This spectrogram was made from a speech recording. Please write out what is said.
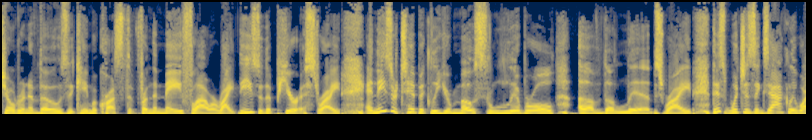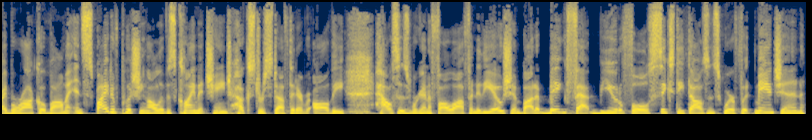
children of those that came across the, from the Mayflower, right? These are the purest, right? And these are typically your most liberal of the libs, right? This, which is exactly why Barack Obama, in spite of pushing all of his climate change huckster stuff that every, all the houses were going to fall off into the ocean, bought a big, fat, beautiful 60,000 square foot mansion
